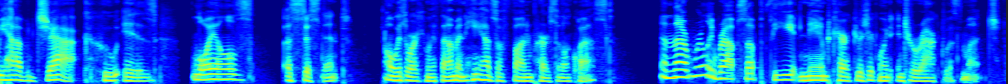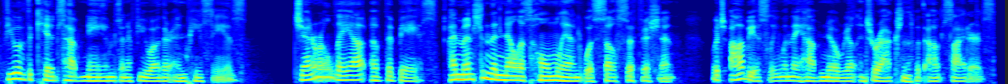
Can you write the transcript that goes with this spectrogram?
We have Jack, who is Loyal's assistant, always working with them, and he has a fun personal quest. And that really wraps up the named characters you're going to interact with much. A few of the kids have names and a few other NPCs. General layout of the base. I mentioned the Nellis homeland was self sufficient, which obviously when they have no real interactions with outsiders.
